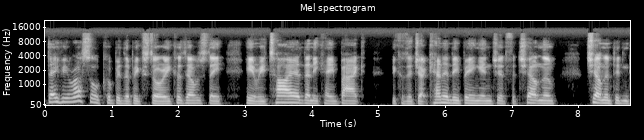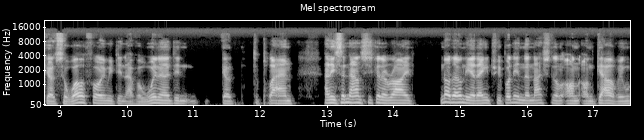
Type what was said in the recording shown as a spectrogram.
Davy Russell could be the big story because obviously he retired, then he came back because of Jack Kennedy being injured for Cheltenham. Cheltenham didn't go so well for him. He didn't have a winner. Didn't go to plan and he's announced he's going to ride not only at Aintree but in the national on on Galvin.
